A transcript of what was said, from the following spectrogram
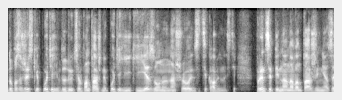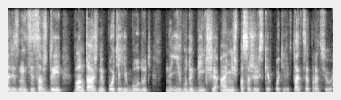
До пасажирських потягів додаються вантажні потяги, які є зоною нашої зацікавленості. В принципі, на навантаження залізниці завжди вантажні потяги будуть їх буде більше, аніж пасажирських потягів. Так це працює.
